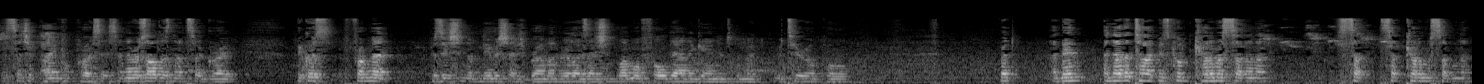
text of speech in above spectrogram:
It's such a painful process, and the result is not so great. Because from that position of Nivashesh Brahman realization, one will fall down again into the material pool. But And then another type is called Karma Sadhana, Sat, Sat Karma Sadhana.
